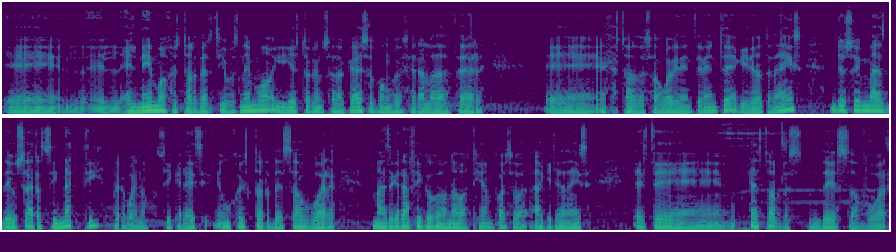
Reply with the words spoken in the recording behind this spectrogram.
el, el, Nemo, gestor de archivos Nemo y esto que no sé lo que es, supongo que será lo de hacer eh, el gestor de software, evidentemente, aquí lo tenéis. Yo soy más de usar Synapti, pero bueno, si queréis un gestor de software más gráfico con los nuevos tiempos, aquí tenéis este gestor de, software.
